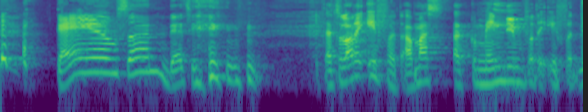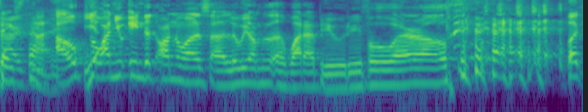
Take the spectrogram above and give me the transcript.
Damn, son. That's it. That's a lot of effort. I must uh, commend him for the effort. Takes time. I hope the one you ended on was uh, Louis Armstrong, uh, What a Beautiful World. But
